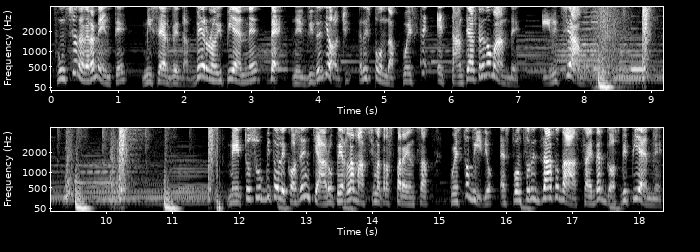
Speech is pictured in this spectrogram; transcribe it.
funziona veramente? Mi serve davvero una VPN? Beh, nel video di oggi rispondo a queste e tante altre domande. Iniziamo! Metto subito le cose in chiaro per la massima trasparenza. Questo video è sponsorizzato da CyberGhost VPN,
